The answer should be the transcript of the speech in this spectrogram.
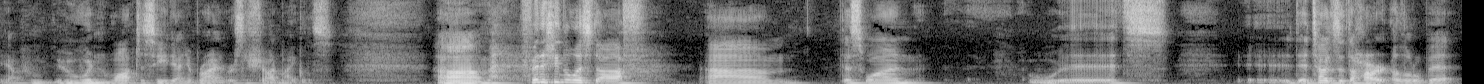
you know, who who wouldn't want to see Daniel Bryan versus Shawn Michaels? Um, finishing the list off, um, this one, it's it, it, tugs at the heart a little bit,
